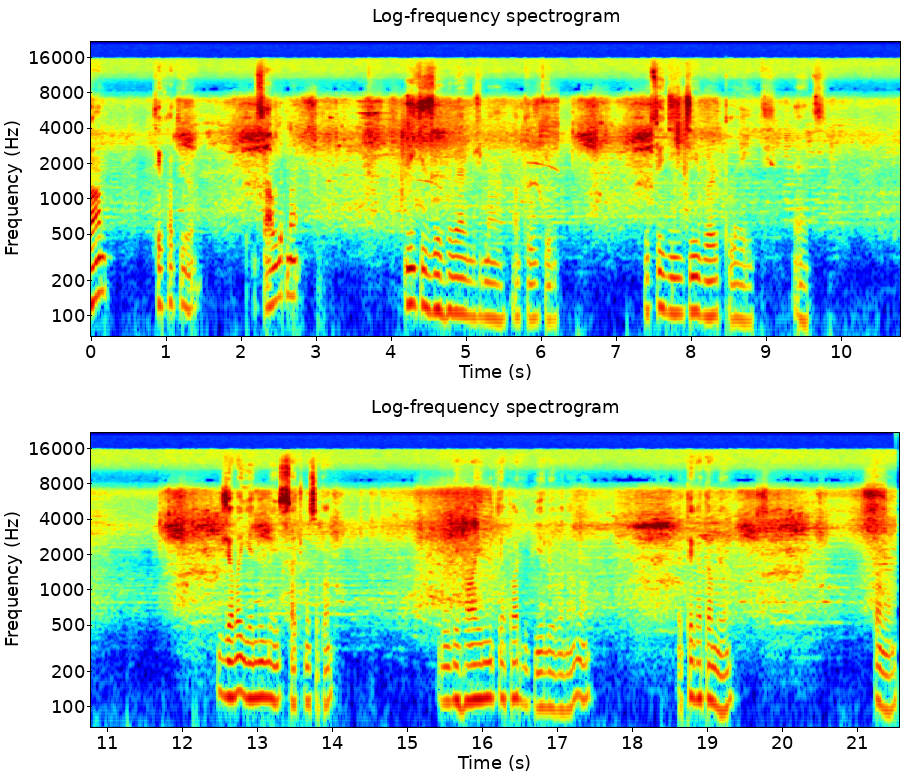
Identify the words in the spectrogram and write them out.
Lan tek atıyor. Saldırma. İyi ki zırhı vermişim ha. Akıllı gelip. Yoksa GG well played. Evet. Java yenilmeyiz saçma sapan. Bu bir hainlik yapar gibi geliyor bana ama. E, tek atamıyorum. Tamam.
